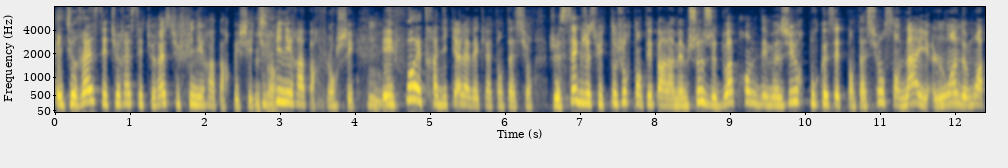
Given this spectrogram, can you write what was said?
et tu restes et tu restes et tu restes, tu finiras par pécher, tu ça. finiras par flancher. Mhm. Et il faut être radical avec la tentation. Je sais que je suis toujours tentée par la même chose, je dois prendre des mesures pour que cette tentation s'en aille loin Mhm. de moi.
